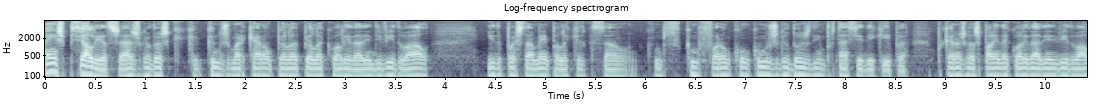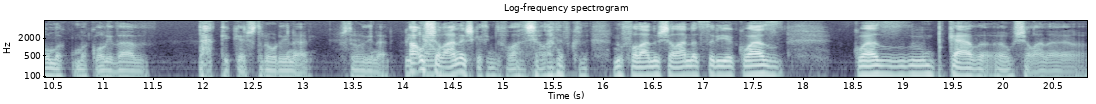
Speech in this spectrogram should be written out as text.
em especial esses, há jogadores que, que, que, nos marcaram pela, pela qualidade individual e depois também pelo aquilo que são, como, como foram como, como jogadores de importância de equipa, porque eram jogadores para além da qualidade individual, uma, uma qualidade tática extraordinária. extraordinário. Ah, o Chalana, esqueci-me de falar do Chalana, porque não falar no Chalana seria quase, quase um pecado. Ah, o Chalana,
